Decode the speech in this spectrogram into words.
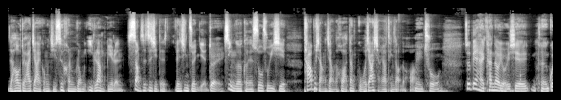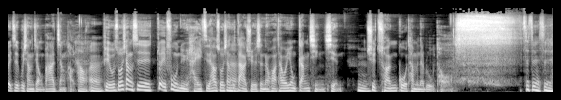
然后对他加以攻击，是很容易让别人丧失自己的人性尊严，对，进而可能说出一些他不想讲的话，但国家想要听到的话。没错。这边还看到有一些可能贵志不想讲，我帮他讲好了。好，嗯，比如说像是对付女孩子，他说像是大学生的话，他会用钢琴线嗯去穿过他们的乳头。这真的是，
